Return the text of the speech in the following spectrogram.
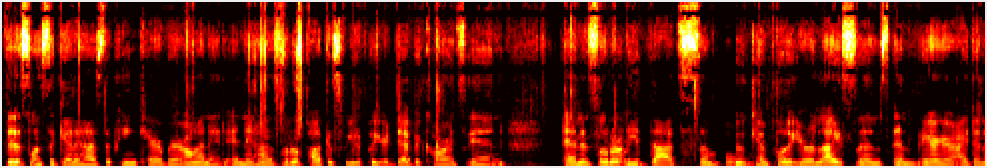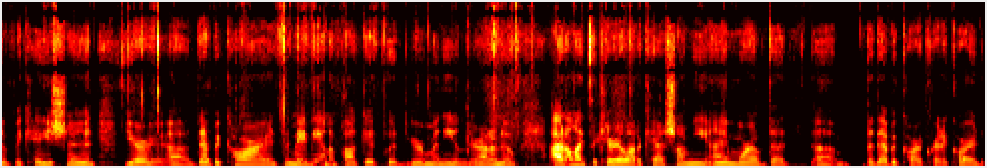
This, once again, it has the pink Care Bear on it and it has little pockets for you to put your debit cards in and it's literally that simple. You can put your license in there your identification your uh, debit cards and maybe in a pocket put your money in there. I don't know. I don't like to carry a lot of cash on me. I'm more of the um, the debit card credit card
